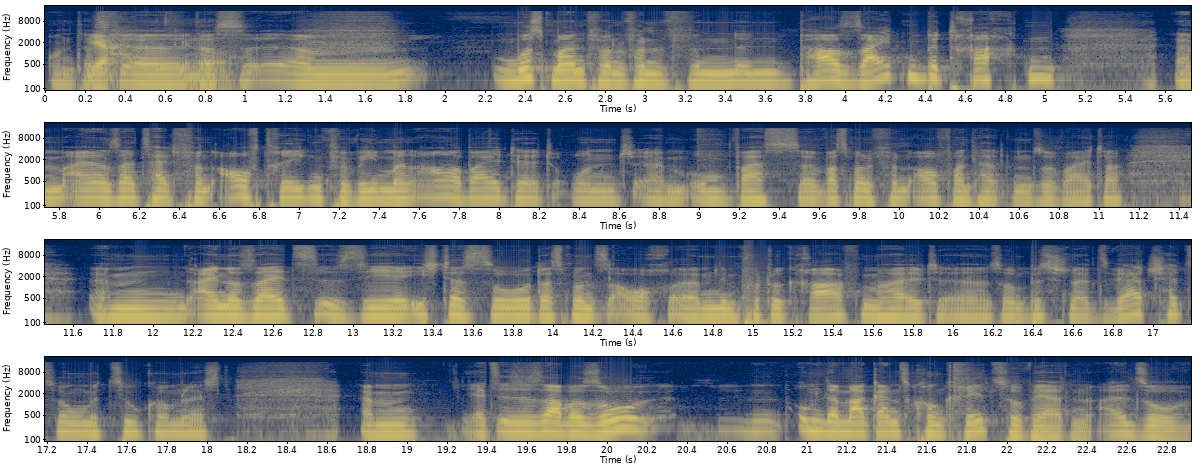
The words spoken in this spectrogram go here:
Und das, ja, äh, genau. das ähm, muss man von, von, von ein paar Seiten betrachten. Ähm, einerseits halt von Aufträgen, für wen man arbeitet und ähm, um was, was man für einen Aufwand hat und so weiter. Ähm, einerseits sehe ich das so, dass man es auch ähm, dem Fotografen halt äh, so ein bisschen als Wertschätzung mit zukommen lässt. Ähm, jetzt ist es aber so, um da mal ganz konkret zu werden. Also,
